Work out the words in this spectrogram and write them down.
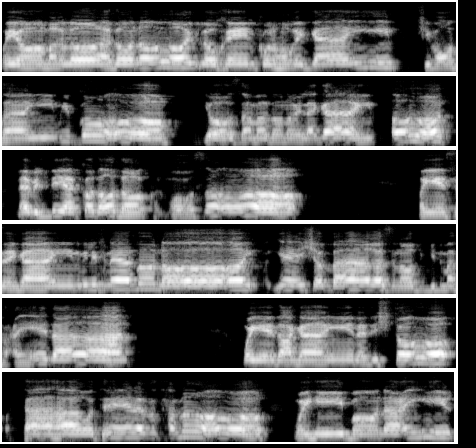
ויאמר לו אדוני לא כן כל הורגיים שבעותיים יקום יוסם אדוני לגין אות לבלתי הקודותו כל מוסו ויעשה גין מלפני אדוני וישבר אסנות גדמת עדן וידע גין את אשתו וטהר ותלת את חנוך ויהי בו נעיר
